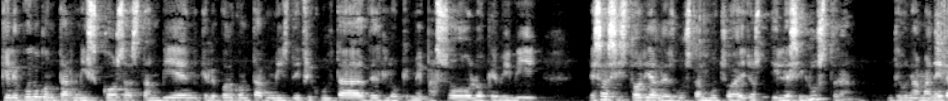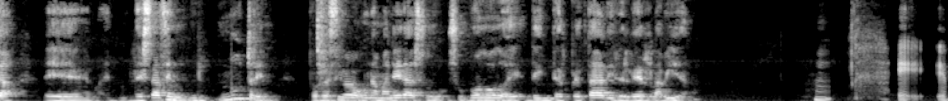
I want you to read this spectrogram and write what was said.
que le puedo contar mis cosas también, que le puedo contar mis dificultades, lo que me pasó, lo que viví. Esas historias les gustan mucho a ellos y les ilustran de una manera, eh, les hacen, nutren, por decirlo de alguna manera, su, modo de, interpretar y de leer la vida. Mm. Eh, eh,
